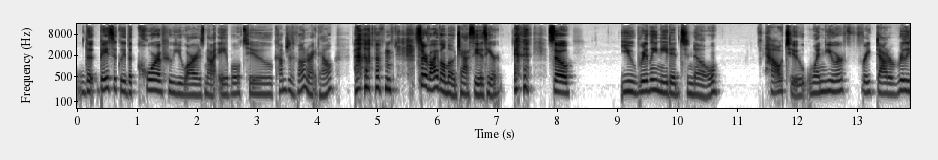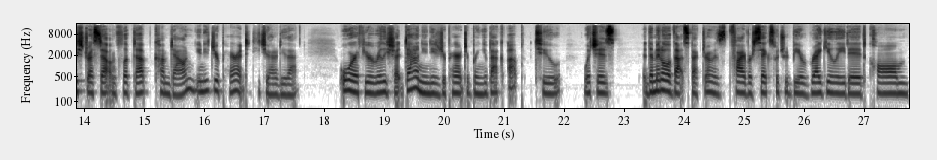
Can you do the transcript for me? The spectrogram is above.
the basically the core of who you are is not able to come to the phone right now. Survival mode Chassie is here. so you really needed to know how to, when you were freaked out or really stressed out and flipped up, come down. You needed your parent to teach you how to do that. Or if you were really shut down, you needed your parent to bring you back up to, which is the middle of that spectrum is five or six, which would be a regulated, calm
